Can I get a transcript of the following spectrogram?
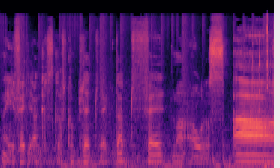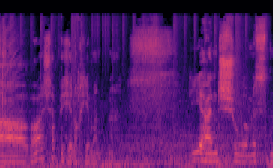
Na, hier fällt die Angriffskraft komplett weg. Das fällt mal aus. Aber ich habe hier noch jemanden. Die Handschuhe müssten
